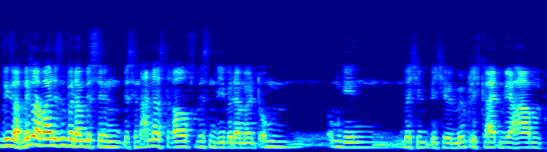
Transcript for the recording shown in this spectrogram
Wie gesagt, mittlerweile sind wir da ein bisschen, bisschen anders drauf, wissen, wie wir damit um, umgehen, welche, welche Möglichkeiten wir haben,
